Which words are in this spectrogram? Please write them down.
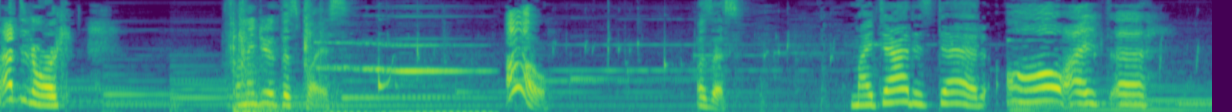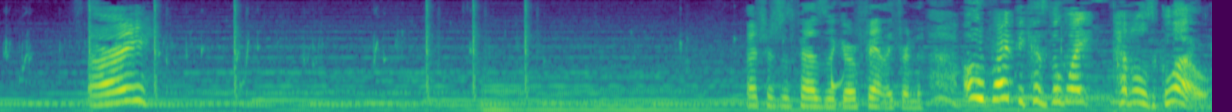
That didn't work. Let me do it this place. Oh! What's this? My dad is dead. Oh, I, uh... Sorry? That just petals that grow faintly friend. Oh, right, because the white petals glow.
